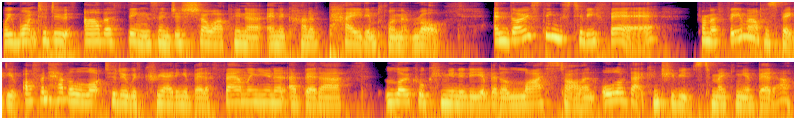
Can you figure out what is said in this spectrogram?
We want to do other things than just show up in a, in a kind of paid employment role. And those things, to be fair, from a female perspective, often have a lot to do with creating a better family unit, a better local community, a better lifestyle, and all of that contributes to making a better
